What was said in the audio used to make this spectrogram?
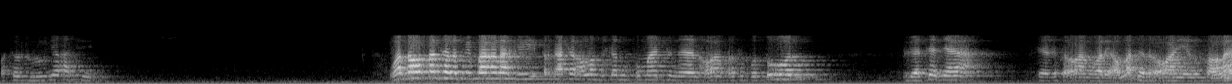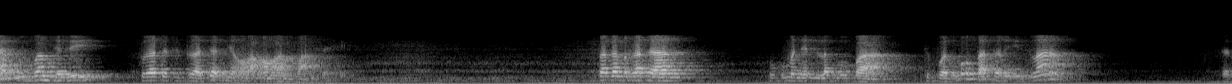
Padahal dulunya rajin Watautan lebih parah lagi, terkadang Allah berikan hukuman dengan orang tersebut turun derajatnya dari seorang wali Allah dari orang yang soleh berubah menjadi berada di derajatnya orang-orang fasik. Bahkan terkadang hukumannya adalah berupa dibuat murtad dari Islam dan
